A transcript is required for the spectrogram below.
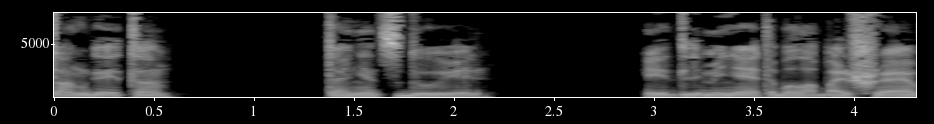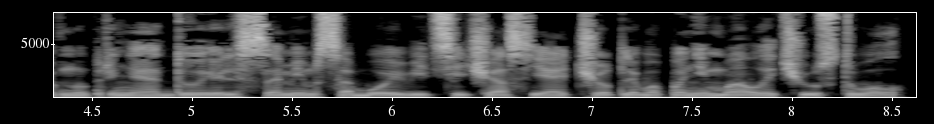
Танго — это танец-дуэль. И для меня это была большая внутренняя дуэль с самим собой, ведь сейчас я отчетливо понимал и чувствовал,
